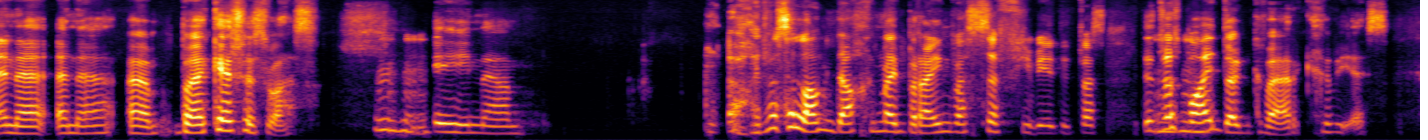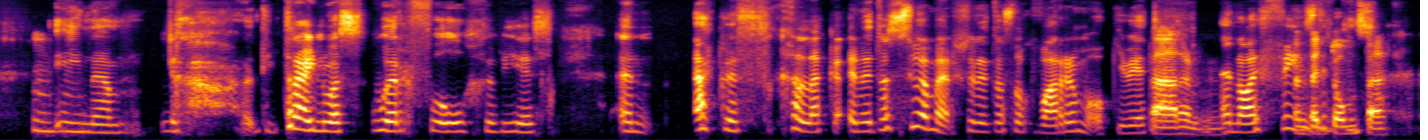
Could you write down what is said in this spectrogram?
in 'n in 'n um, by 'n kursus was. Mhm. En ehm um, ag, dit was 'n lang dag en my brein was sif, jy weet, dit was dit was Mhm. baie dinkwerk geweest. Mhm. En ehm um, die trein was oorvol geweest en ek was gelukkig en dit was somer, so dit was nog warm ook, jy weet. warm En daai en venstertjies, bedompig.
